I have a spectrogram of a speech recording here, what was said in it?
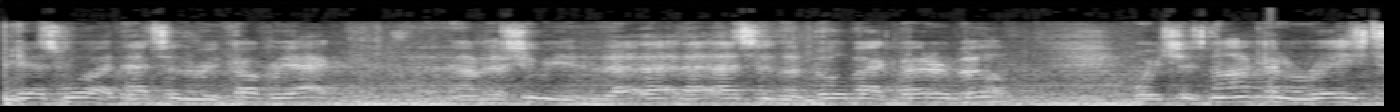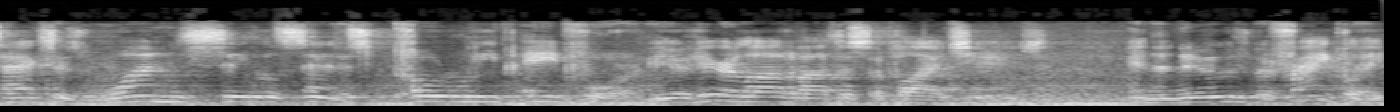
Guess what? That's in the Recovery Act. Uh, I'm assuming that, that, that's in the Build Back Better bill which is not going to raise taxes one single cent. It's totally paid for. You hear a lot about the supply chains in the news, but frankly,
